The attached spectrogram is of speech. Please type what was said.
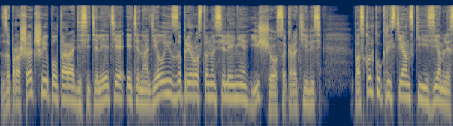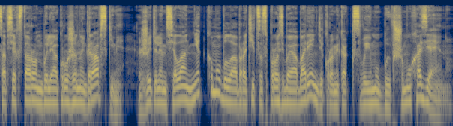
За прошедшие полтора десятилетия эти наделы из-за прироста населения еще сократились – Поскольку крестьянские земли со всех сторон были окружены графскими, жителям села не к кому было обратиться с просьбой об аренде, кроме как к своему бывшему хозяину.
